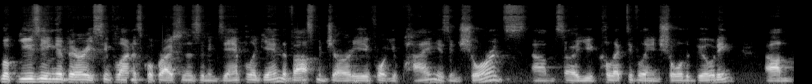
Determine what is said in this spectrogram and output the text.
Look, using a very simple owners corporation as an example again, the vast majority of what you're paying is insurance. Um, so you collectively insure the building. Um,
